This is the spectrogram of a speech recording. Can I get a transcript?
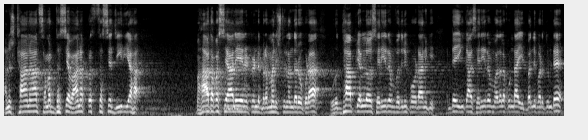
అనుష్ఠానాత్ సమర్థస్య వానప్రస్థస్య జీర్య మహాతపస్యాలే అయినటువంటి బ్రహ్మనిష్ఠులందరూ కూడా వృద్ధాప్యంలో శరీరం వదిలిపోవడానికి అంటే ఇంకా శరీరం వదలకుండా ఇబ్బంది పడుతుంటే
